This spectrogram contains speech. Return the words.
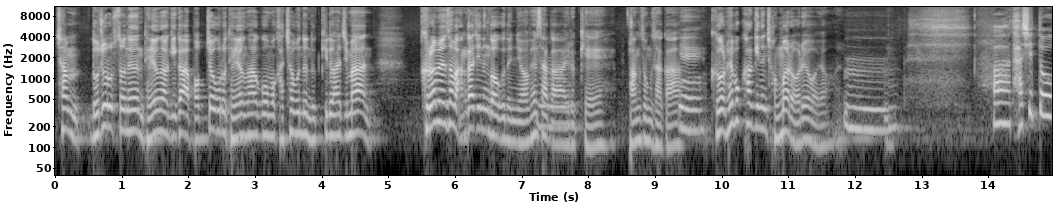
참 노조로서는 대응하기가 법적으로 대응하고 뭐 가처분도 넣기도 하지만 그러면서 망가지는 거거든요. 회사가 이렇게 방송사가 음. 예. 그걸 회복하기는 정말 어려워요. 음. 아, 다시 또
